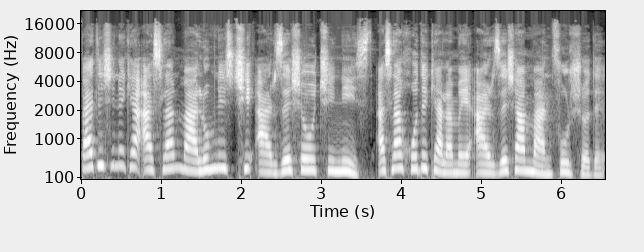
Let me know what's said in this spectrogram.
بعدش اینه که اصلا معلوم نیست چی ارزشه و چی نیست. اصلا خود کلمه ارزش هم منفور شده.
